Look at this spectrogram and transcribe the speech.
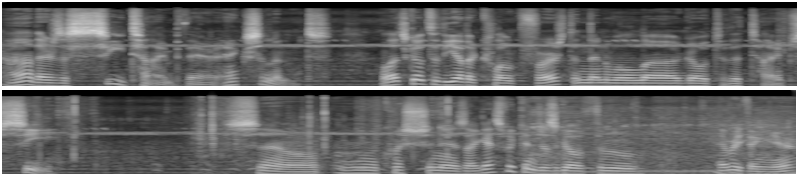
Ah, there's a C-type there. Excellent. Well, let's go to the other cloak first, and then we'll uh, go to the type C. So, the uh, question is, I guess we can just go through everything here.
